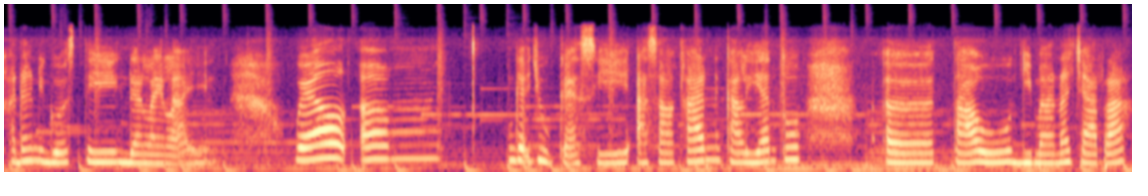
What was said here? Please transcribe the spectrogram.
kadang di ghosting dan lain-lain. Well, um, nggak juga sih, asalkan kalian tuh uh, tahu gimana cara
